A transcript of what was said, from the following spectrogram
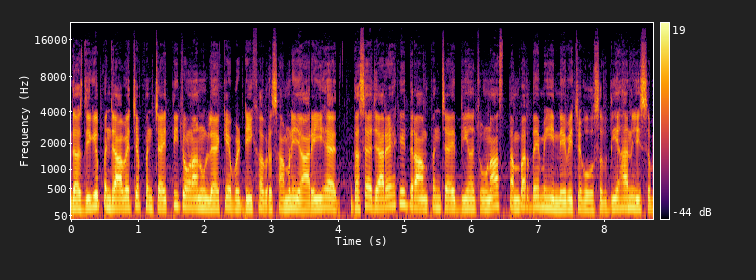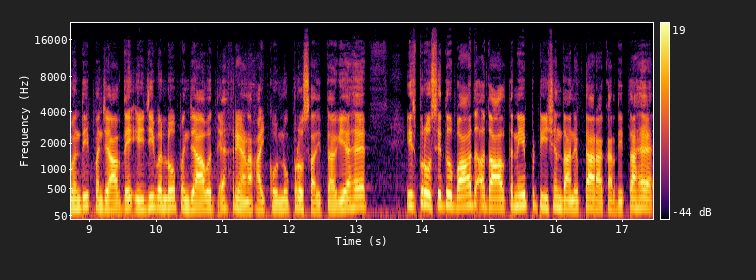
ਦੱਸਦੀ ਕਿ ਪੰਜਾਬ ਵਿੱਚ ਪੰਚਾਇਤੀ ਚੋਣਾਂ ਨੂੰ ਲੈ ਕੇ ਵੱਡੀ ਖਬਰ ਸਾਹਮਣੇ ਆ ਰਹੀ ਹੈ। ਦੱਸਿਆ ਜਾ ਰਿਹਾ ਹੈ ਕਿ ਗ੍ਰਾਮ ਪੰਚਾਇਤ ਦੀਆਂ ਚੋਣਾਂ ਸਤੰਬਰ ਦੇ ਮਹੀਨੇ ਵਿੱਚ ਹੋ ਸਕਦੀਆਂ ਹਨ। ਇਸ ਸੰਬੰਧੀ ਪੰਜਾਬ ਦੇ ਏਜੀ ਵੱਲੋਂ ਪੰਜਾਬ ਅਤੇ ਹਰਿਆਣਾ ਹਾਈ ਕੋਰਟ ਨੂੰ ਭਰੋਸਾ ਦਿੱਤਾ ਗਿਆ ਹੈ। ਇਸ ਭਰੋਸੇ ਤੋਂ ਬਾਅਦ ਅਦਾਲਤ ਨੇ ਪਟੀਸ਼ਨ ਦਾ ਨਿਪਟਾਰਾ ਕਰ ਦਿੱਤਾ ਹੈ।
